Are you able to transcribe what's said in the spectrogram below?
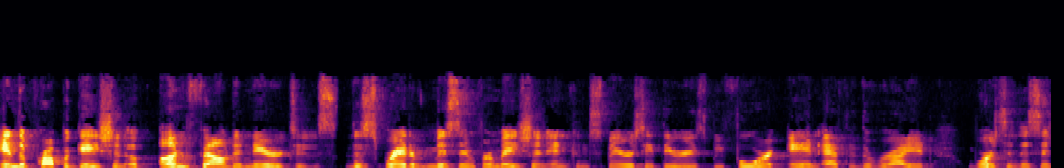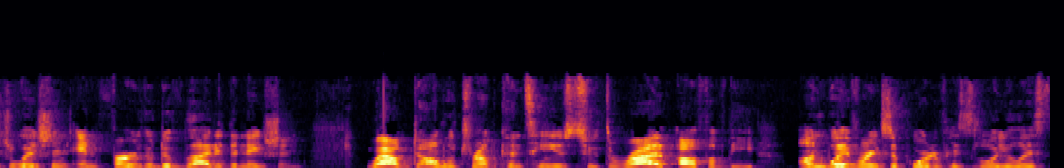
and the propagation of unfounded narratives. The spread of misinformation and conspiracy theories before and after the riot worsened the situation and further divided the nation. While Donald Trump continues to thrive off of the unwavering support of his loyalists,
